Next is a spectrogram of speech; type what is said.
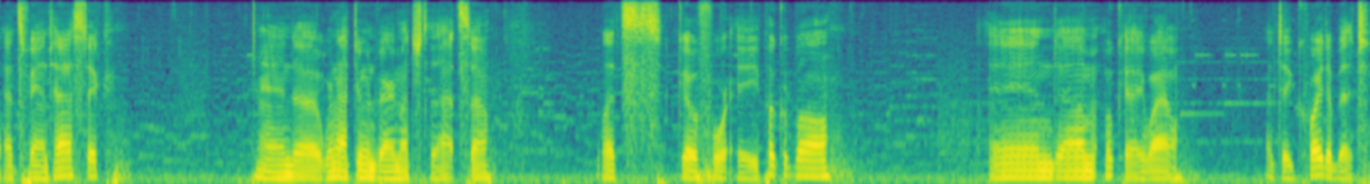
That's fantastic. And uh, we're not doing very much to that, so let's go for a Pokeball. And, um, okay, wow. That did quite a bit.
